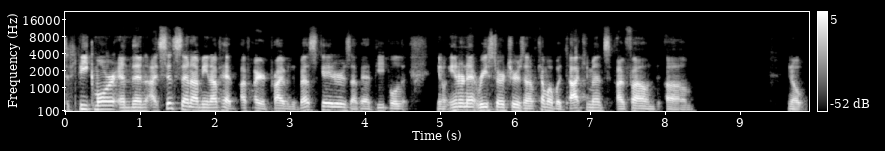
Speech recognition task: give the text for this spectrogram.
to speak more. And then I, since then i mean i've had i've hired private investigators. I've had people you know internet researchers and i've come up with documents. I've found um, you know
